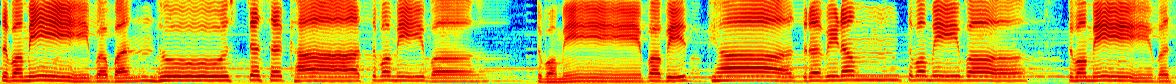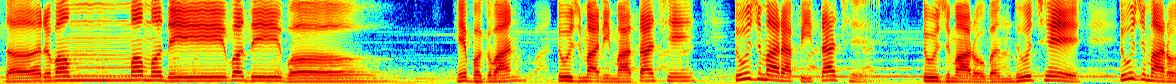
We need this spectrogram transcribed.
ત્વમેવ બંધુશ્ચ સખા ત્વમેવ ત્વમેવ વિદ્યા દ્રવિણમ ત્વમેવ ત્વમેવ સર્વમ મમ દેવ દેવ હે ભગવાન તું જ મારી માતા છે તું જ મારા પિતા છે તું જ મારો બંધુ છે તું જ મારો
